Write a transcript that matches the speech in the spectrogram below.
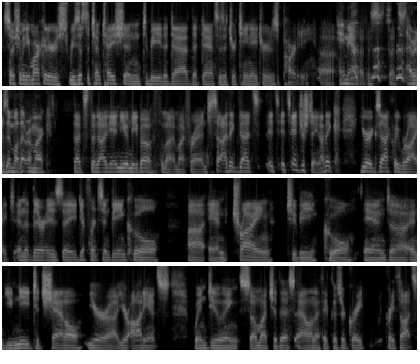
Social media marketers resist the temptation to be the dad that dances at your teenager's party. Uh, hey man. that is, i resemble that remark. That's the and you and me both, my, my friend. So I think that's it's it's interesting. I think you're exactly right, in that there is a difference in being cool uh, and trying to be cool, and uh, and you need to channel your uh, your audience when doing so much of this. Allen, I think those are great great thoughts.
